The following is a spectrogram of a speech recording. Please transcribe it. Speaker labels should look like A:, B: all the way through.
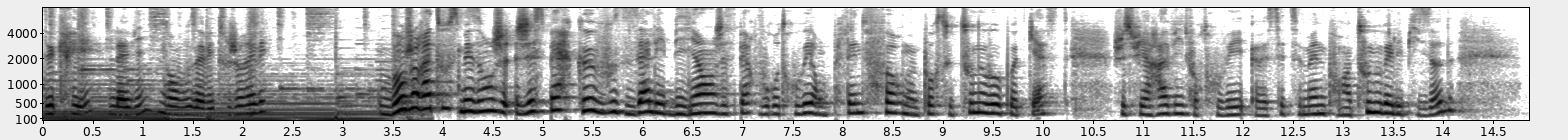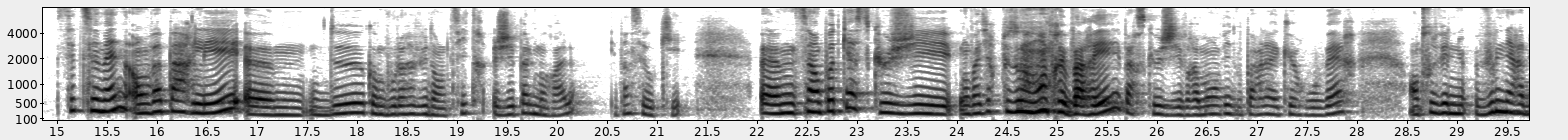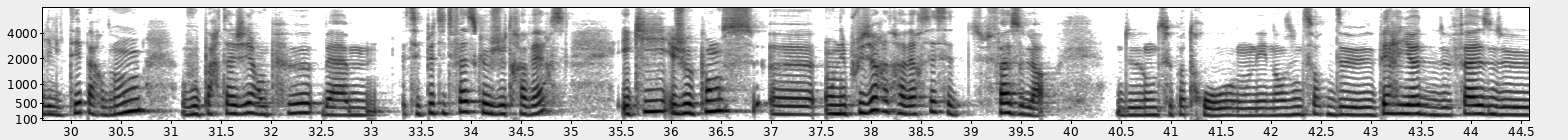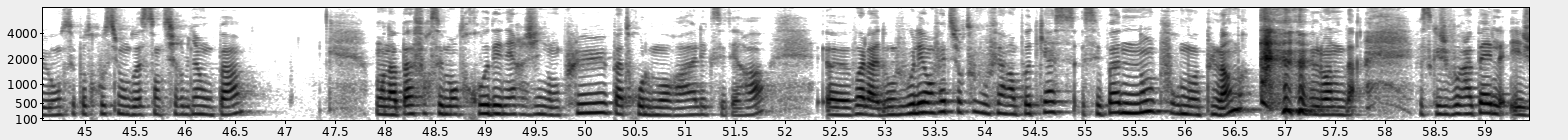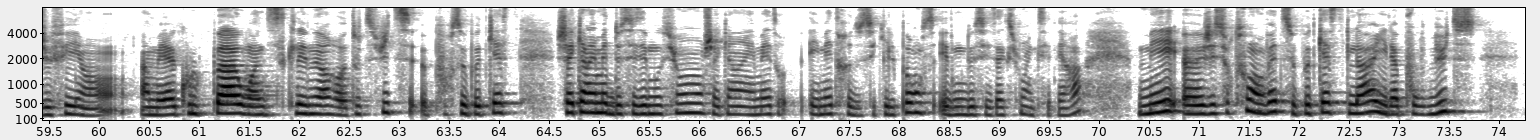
A: de créer la vie dont vous avez toujours rêvé. Bonjour à tous mes anges, j'espère que vous allez bien, j'espère vous retrouver en pleine forme pour ce tout nouveau podcast. Je suis ravie de vous retrouver euh, cette semaine pour un tout nouvel épisode. Cette semaine, on va parler euh, de, comme vous l'aurez vu dans le titre, J'ai pas le moral. Et eh bien c'est ok. Euh, c'est un podcast que j'ai, on va dire, plus ou moins préparé parce que j'ai vraiment envie de vous parler à cœur ouvert, en toute vulnérabilité, pardon, vous partager un peu bah, cette petite phase que je traverse et qui, je pense, euh, on est plusieurs à traverser cette phase-là. De, on ne sait pas trop, on est dans une sorte de période, de phase de on ne sait pas trop si on doit se sentir bien ou pas. On n'a pas forcément trop d'énergie non plus, pas trop le moral, etc. Euh, voilà, donc je voulais en fait surtout vous faire un podcast. C'est pas non pour me plaindre, loin de là, parce que je vous rappelle et je fais un, un mea culpa ou un disclaimer euh, tout de suite pour ce podcast. Chacun est de ses émotions, chacun est maître, de ce qu'il pense et donc de ses actions, etc. Mais euh, j'ai surtout en fait ce podcast là, il a pour but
